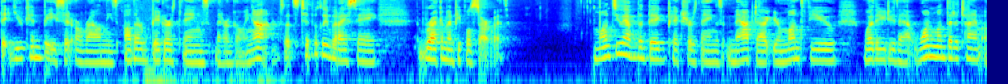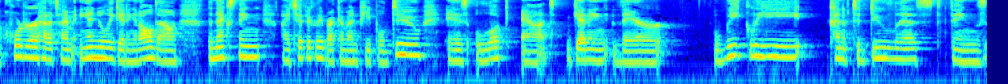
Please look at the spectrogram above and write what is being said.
that you can base it around these other bigger things that are going on. So that's typically what I say recommend people start with. Once you have the big picture things mapped out, your month view, whether you do that one month at a time, a quarter ahead of time, annually, getting it all down, the next thing I typically recommend people do is look at getting their weekly kind of to do list things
